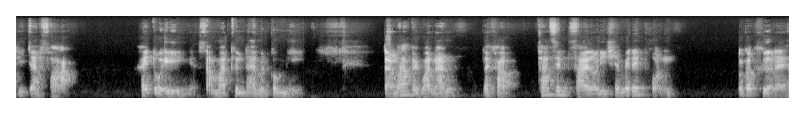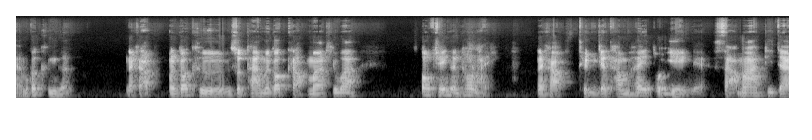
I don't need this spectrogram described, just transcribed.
ที่จะฝากให้ตัวเองเนี่ยสามารถขึ้นได้มันก็มี แต่มากไปกว่านั้นนะครับ ถ้าเส้นสายเหล่านี้ใช้ไม่ได้ผล มันก็คืออะไรฮะมันก็คือเงินนะครับ มันก็คือสุดท้ายมันก็กลับมาที่ว่าต้องใช้เงินเท่าไหร่นะครับ ถึงจะทำให้ตัวเองเนี่ยสามารถที่จะ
